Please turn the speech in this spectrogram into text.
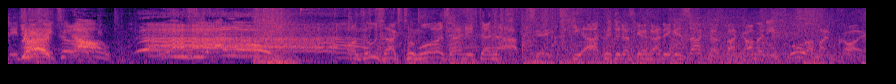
Die Tür zurück! Und du sagst, Humor sei nicht deine Absicht. Die Art, wie du das gerade gesagt hast, war Comedy pur, mein Freund.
